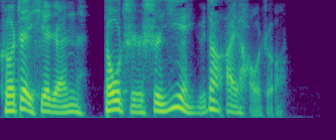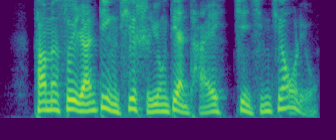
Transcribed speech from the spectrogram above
可这些人都只是业余的爱好者。他们虽然定期使用电台进行交流，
